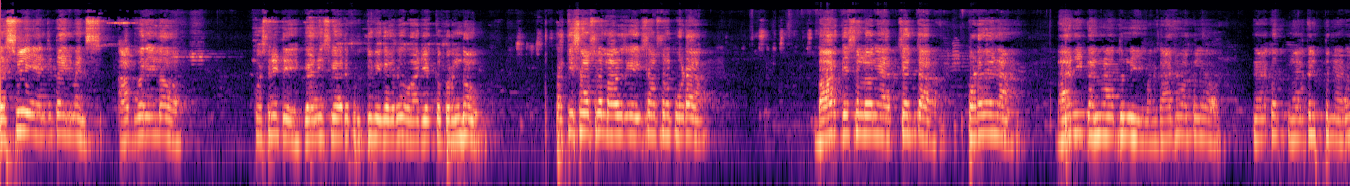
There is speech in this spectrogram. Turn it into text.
ఎస్వి ఎంటర్టైన్మెంట్స్ ఆధ్వర్యంలో కొసిరెడ్డి గణేష్ గారు పృథ్వీ గారు వారి యొక్క బృందం ప్రతి సంవత్సరం మాదిరిగా ఈ సంవత్సరం కూడా భారతదేశంలోనే అత్యంత పొడవైన భారీ గణనాథుని మన గాజువాకలో నెలకొ నెలకొల్పుతున్నారు.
